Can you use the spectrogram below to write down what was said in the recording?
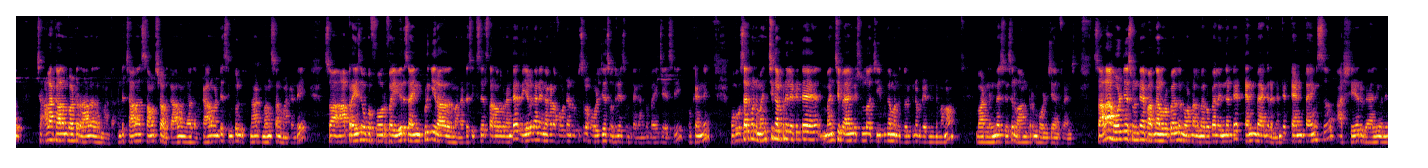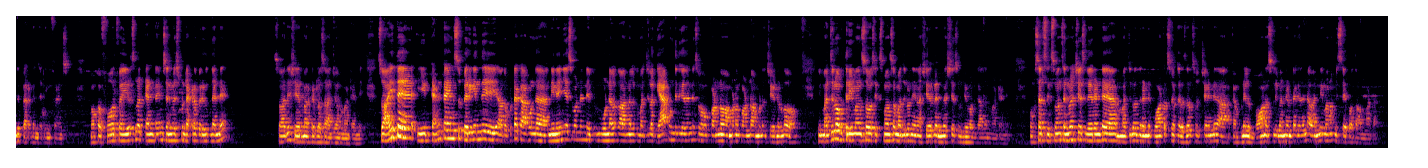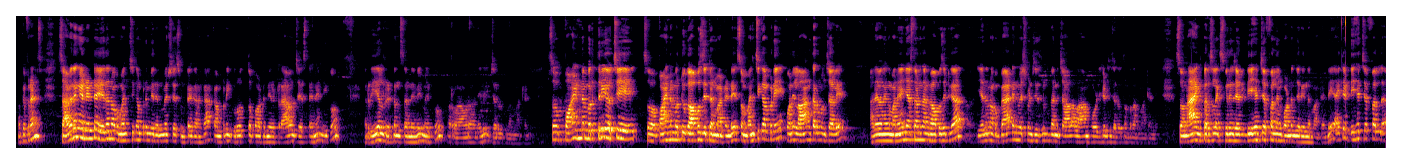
చాలా కాలం పాటు రాలేదన్నమాట. అంటే చాలా సంవత్సరాలు కాలం కాదు. కాలం అంటే సింపుల్ నాట్ మంత్స్ అనమాట అండి. సో ఆ ప్రైస్ ఒక ఫోర్ ఫైవ్ ఇయర్స్ అయిన ఇప్పటికీ రాలేదన్నమాట. అంటే సిక్స్ ఇయర్స్ తర్వాత కూడా. అంటే రియల్గా నేను అక్కడ ఫోర్ టెన్ రూపీస్లో హోల్డ్ చేసి వదిలేసి ఉంటాయి కనుక బై చేసి ఓకే అండి? ఒక్కొక్కసారి కొన్ని మంచి కంపెనీలు ఏంటంటే మంచి వాల్యుయేషన్లో చీప్గా మనకు దొరికినప్పుడు ఏంటంటే మనం వాటిని ఇన్వెస్ట్ చేసి లాంగ్ టర్మ్ హోల్డ్ చేయాలి ఫ్రెండ్స్. సో అలా హోల్డ్ చేసి ఉంటే పద్నాలుగు రూపాయలు నూట నలభై రూపాయలు ఏంటంటే టెన్ బ్యాగర్ అండి. అంటే టెన్ టైమ్స్ ఆ షేర్ వాల్యూ అనేది పెరగడం జరిగింది ఫ్రెండ్స్. ఒక ఫోర్ ఫైవ్ ఇయర్స్లో టెన్ టైమ్స్ ఇన్వెస్ట్మెంట్ ఎక్కడ పెరుగుతుందండి? సో అది షేర్ మార్కెట్లో సాధ్యం అనమాట అండి. సో అయితే ఈ టెన్ టైమ్స్ పెరిగింది అదొకటే కాకుండా నేనేం చేసేవాడిని మూడు నెలలకు ఆరు నెలలకు మధ్యలో గ్యాప్ ఉండేది కదండి. సో కొండం అమ్మడం కొండం అమ్మడం చేయడంలో ఈ మధ్యలో ఒక త్రీ మంత్స్ సిక్స్ మంత్స్ మధ్యలో నేను ఆ షేర్లో ఇన్వెస్ట్ చేసి ఉండేవాడిని కాదనమాట అండి. ఒకసారి సిక్స్ మంత్స్ ఇన్వెస్ట్ చేసి లేరంటే మధ్యలో రెండు క్వార్టర్స్ యొక్క రిజల్ట్స్ వచ్చాయండి. ఆ కంపెనీలో బోనస్లు ఇవన్నీ ఉంటాయి కదండి. అవన్నీ మనం మిస్ అయిపోతాం అనమాట ఓకే ఫ్రెండ్స్ సో ఆ విధంగా ఏంటంటే ఏదైనా ఒక మంచి కంపెనీ మీరు ఇన్వెస్ట్ చేసి ఉంటే కనుక ఆ కంపెనీ గ్రోత్తో పాటు మీరు ట్రావెల్ చేస్తేనే మీకు రియల్ రిటర్న్స్ అనేవి మీకు రావడం అనేది జరుగుతుంది అనమాట అండి. సో పాయింట్ నెంబర్ త్రీ వచ్చి సో పాయింట్ నెంబర్ టూకి ఆపోజిట్ అనమాట అండి. సో మంచి కంపెనీ కొన్ని లాంగ్ టర్మ్ ఉంచాలి. అదేవిధంగా మనం ఏం చేస్తామంటే దానికి ఆపోజిట్గా ఏదైనా ఒక బ్యాడ్ ఇన్వెస్ట్మెంట్ చేసినప్పుడు దాన్ని చాలా లాంగ్ హోల్డ్ చేయడం జరుగుతుంటుంది అనమాట అండి. సో నా పర్సనల్ ఎక్స్పీరియన్స్ అయితే డిహెచ్ఎఫ్ఎల్ నేను కొనడం జరిగింది అనమాట అండి. అయితే డిహెచ్ఎఫ్ఎల్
